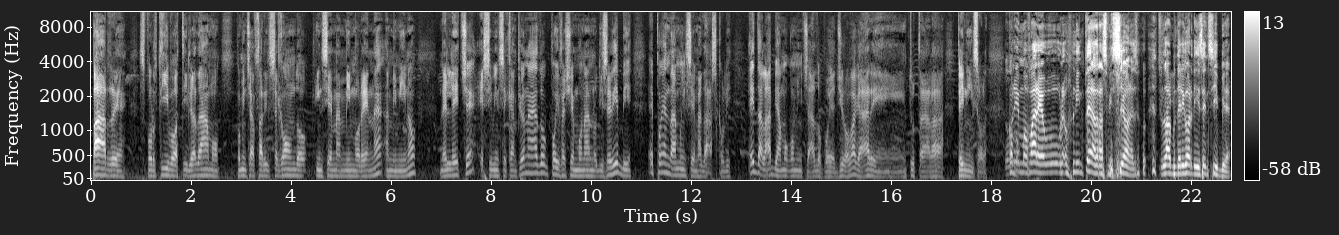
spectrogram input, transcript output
padre sportivo Attilio Adamo comincia a fare il secondo insieme a Mimmo Renna, a Mimino, nel Lecce e si vinse il campionato, poi facemmo un anno di Serie B e poi andammo insieme ad Ascoli e da là abbiamo cominciato poi a girovagare in tutta la penisola. Dovremmo Come... fare un, un'intera trasmissione su, sull'album dei ricordi di Sensibile.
